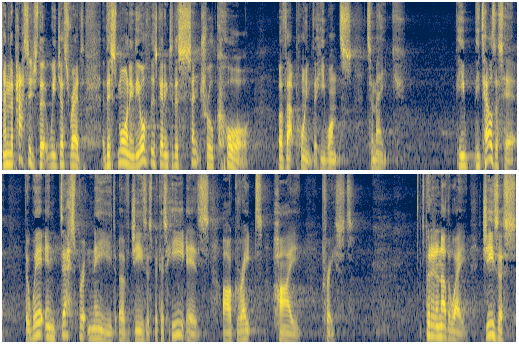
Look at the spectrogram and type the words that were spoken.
And in the passage that we just read this morning, the author is getting to the central core of that point that he wants to make. He, he tells us here that we're in desperate need of Jesus because he is our great high priest. To put it another way, Jesus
